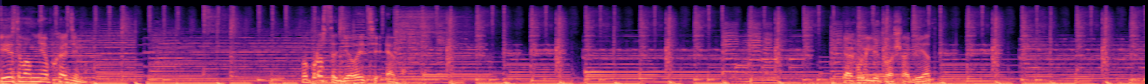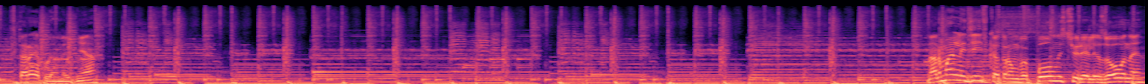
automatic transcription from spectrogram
И это вам необходимо. Вы просто делаете это. Как выглядит ваш обед? Вторая половина дня. Нормальный день, в котором вы полностью реализованы.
